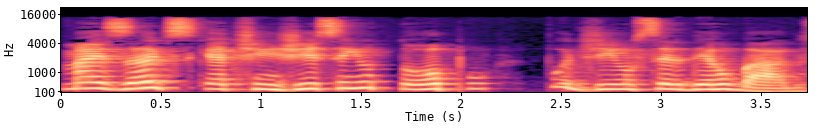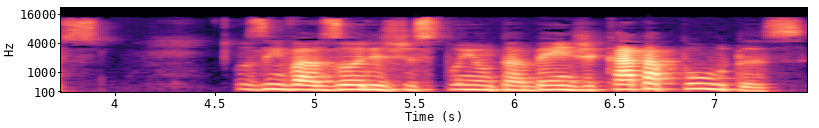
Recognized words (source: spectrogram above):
mas antes que atingissem o topo, podiam ser derrubados. Os invasores dispunham também de catapultas,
